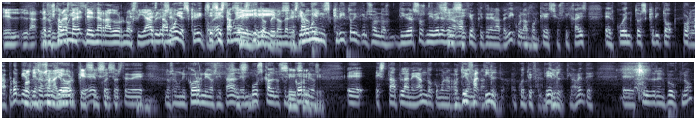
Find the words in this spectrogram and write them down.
el- la, está muy- del narrador no fiable. está o sea, muy escrito, Sí, ¿eh? sí, está muy Sí, escrito, sí, pero me sí. Está refiero muy que... inscrito incluso en los diversos niveles de narración que tiene la película, porque si os fijáis, el cuento escrito por la propia, Propia Susana Susana York, York, que ¿eh? el cuento este de los unicornios y tal, en busca de los unicornios, eh, está planeando como narración. Cuento infantil. durante- un cuento infantil, Infantil. efectivamente. Eh, Children's Book, ¿no?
